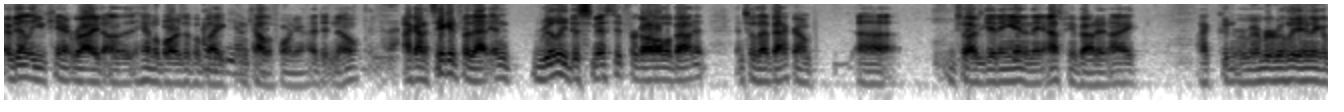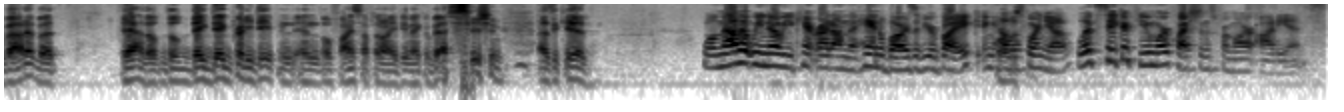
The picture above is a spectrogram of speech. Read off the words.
Evidently, you can't ride on the handlebars of a bike in that. California. I didn't know. Didn't know. I got a ticket for that and really dismissed it, forgot all about it until that background, uh, until I was getting in and they asked me about it. And I, I couldn't remember really anything about it, but yeah, they'll, they'll they dig pretty deep and, and they'll find something on you if you make a bad decision as a kid. Well, now that we know you can't ride on the handlebars of your bike in California, let's take a few more questions from our audience.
